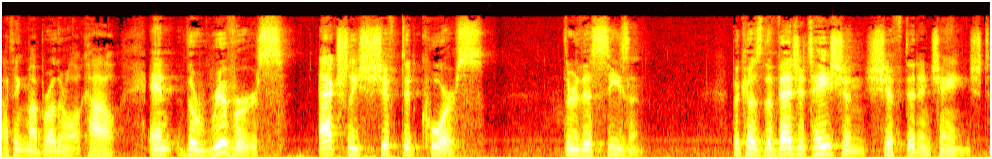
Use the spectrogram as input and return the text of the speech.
I think my brother in law, Kyle. And the rivers actually shifted course through this season because the vegetation shifted and changed.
